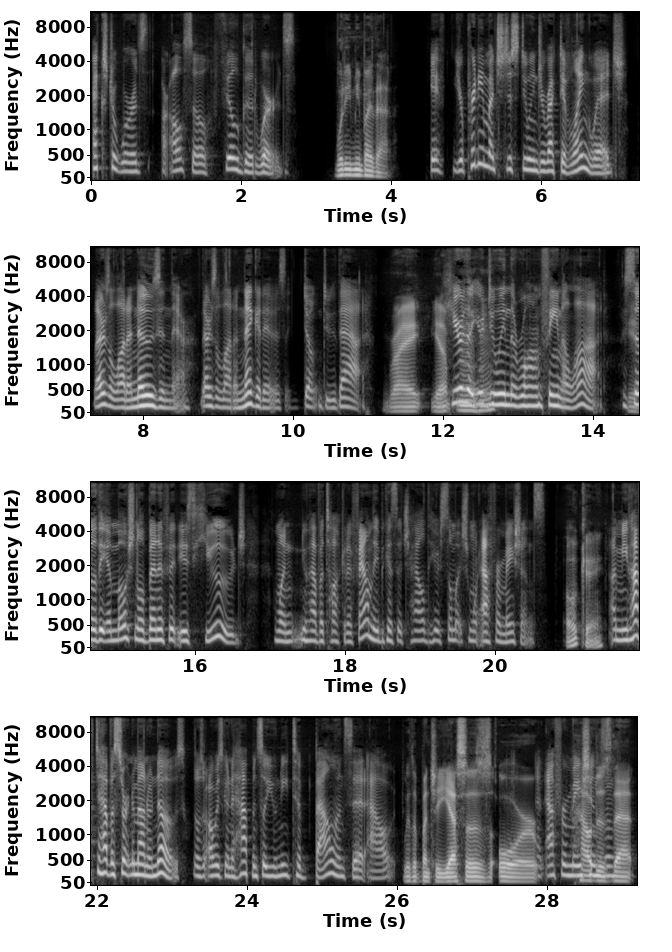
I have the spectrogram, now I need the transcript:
extra words are also feel good words. What do you mean by that? If you're pretty much just doing directive language, there's a lot of no's in there. There's a lot of negatives. Don't do that. Right. Yep. Hear that you're mhm. doing the wrong thing a lot. So the emotional benefit is huge when you have a talkative family because the child hears so much more affirmations. Okay. I mean, you have to have a certain amount of no's. Those are always going to happen. So you need to balance it out. With a bunch of yeses or And affirmations. how does that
